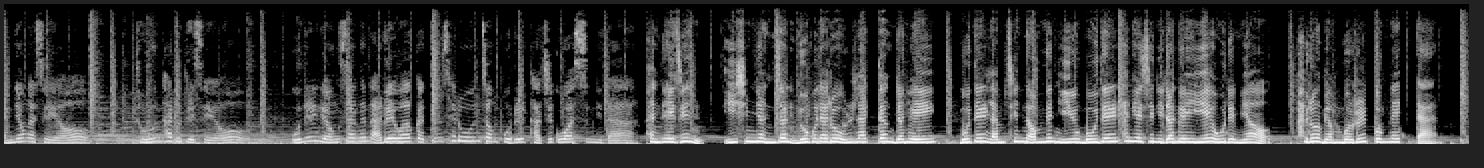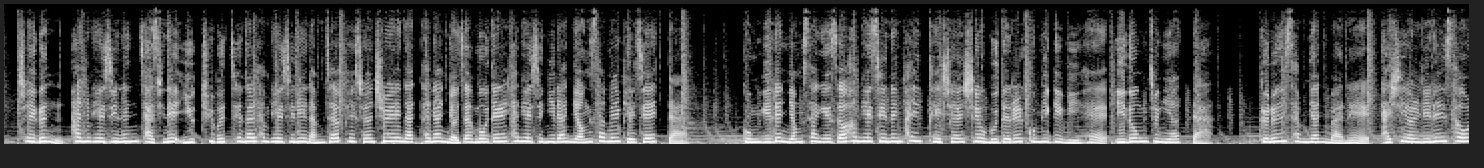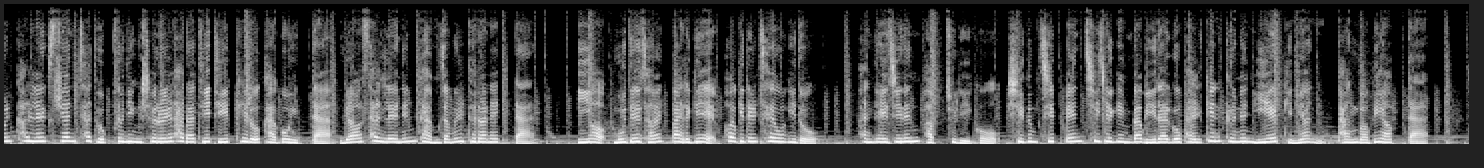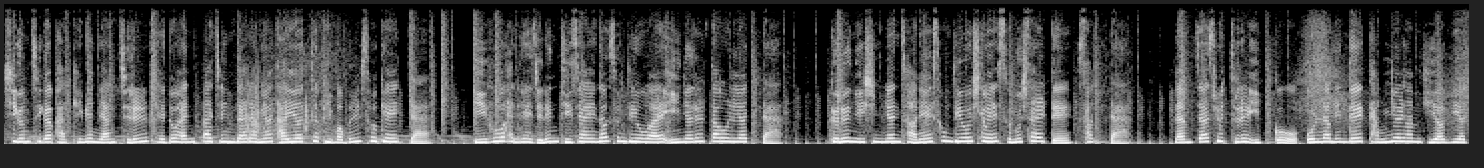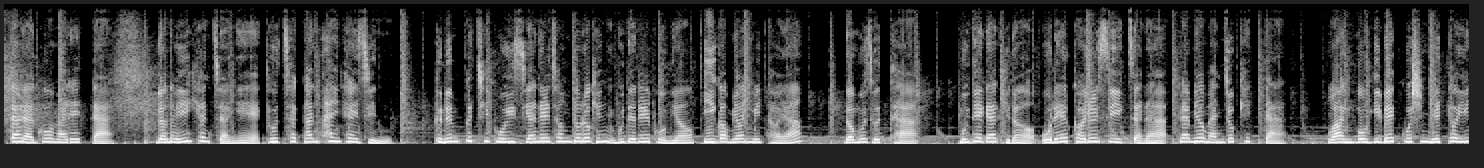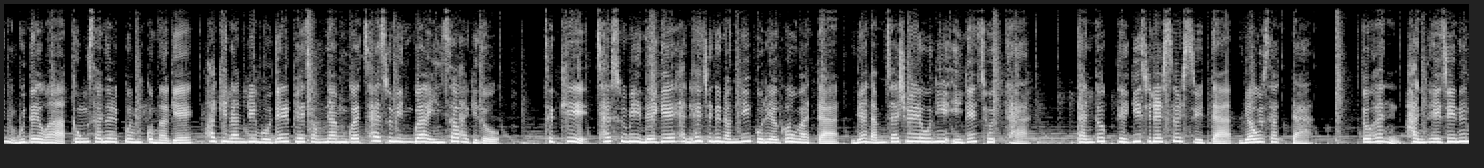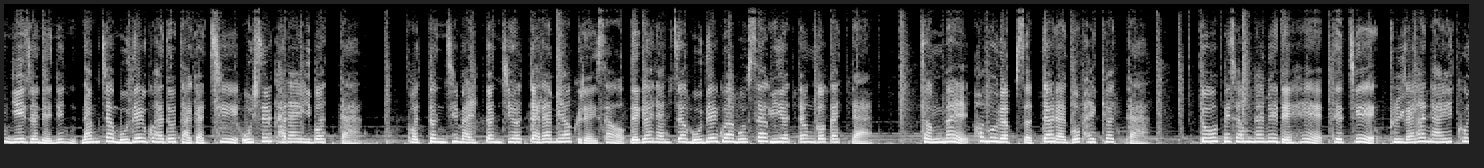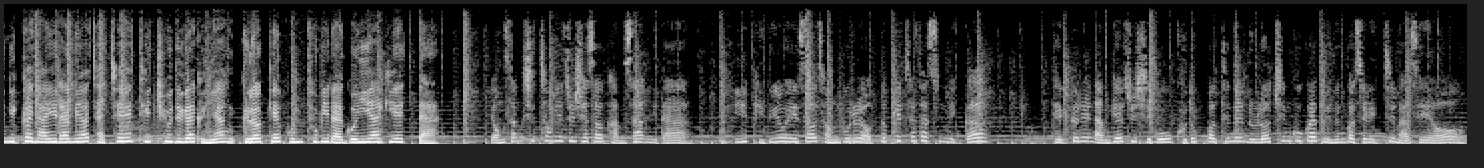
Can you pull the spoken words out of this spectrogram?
안녕하세요. 좋은 하루 되세요. 오늘 영상은 아래와 같은 새로운 정보를 가지고 왔습니다. 한혜진, 20년 전 노브라로 올랐던 런웨이, 모델 남친 없는 이유 모델 한혜진이 런웨이에 오르며 프로 면모를 뽐냈다. 최근 한혜진은 자신의 유튜브 채널 한혜진의 남자 패션쇼에 나타난 여자 모델 한혜진이란 영상을 게재했다. 공개된 영상에서 한혜진은 하이 패션쇼 무대를 꾸미기 위해 이동 중이었다. 그는 3년 만에 다시 열리는 서울 컬렉션 첫 오프닝 쇼를 하러 DDP로 가고 있다며 설레는 감정을 드러냈다. 이어 무대 전 빠르게 허기를 채우기도 한혜진은 밥 줄이고 시금치 뺀 치즈김밥이라고 밝힌 그는 이에 끼면 방법이 없다. 시금치가 박히면 양치를 해도 안 빠진다라며 다이어트 비법을 소개했다. 이후 한혜진은 디자이너 송지오와의 인연을 떠올렸다. 그는 20년 전에 송지오 쇼에 20살 때 섰다. 남자 슈트를 입고 올랐는데 강렬한 기억이었다라고 말했다. 런웨이 현장에 도착한 한혜진. 그는 끝이 보이지 않을 정도로 긴 무대를 보며 이거 몇 미터야? 너무 좋다. 무대가 길어 오래 걸을 수 있잖아 라며 만족했다. 왕복이 190m인 무대와 동선을 꼼꼼하게 확인한 뒤 모델 배정남과 차수민과 인사하기도 특히 차수민에게 한혜진은 언니 보려고 왔다 며 남자쇼에 오니 이게 좋다. 단독 대기실을 쓸수 있다며 웃었다. 또한 한혜진은 예전에는 남자 모델과도 다 같이 옷을 갈아입었다. 벗던지 말던지였다라며 그래서 내가 남자 모델과 못사귀었던 것 같다. 정말 허물없었다라고 밝혔다. 또 배정남에 대해 대체 불가한 아이코닉한 아이라며 자체의 티튜드가 그냥 그렇게 본투비라고 이야기했다. 영상 시청해주셔서 감사합니다. 이 비디오에서 정보를 어떻게 찾았습니까? 댓글을 남겨주시고 구독 버튼을 눌러 친구가 되는 것을 잊지 마세요.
